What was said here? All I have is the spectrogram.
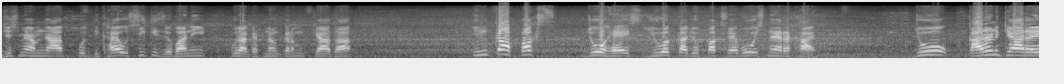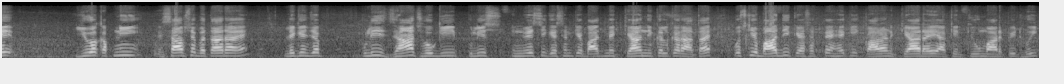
जिसमें हमने आपको दिखाया उसी की ज़बानी पूरा घटनाक्रम क्या था। इनका पक्ष जो है इस युवक का जो पक्ष है वो इसने रखा है। जो कारण क्या रहे युवक अपनी हिसाब से बता रहा है लेकिन जब पुलिस जाँच होगी, पुलिस इन्वेस्टिगेशन के बाद में क्या निकल कर आता है, उसके बाद ही कह सकते हैं कि कारण क्या रहे, आखिर क्यों मारपीट हुई।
